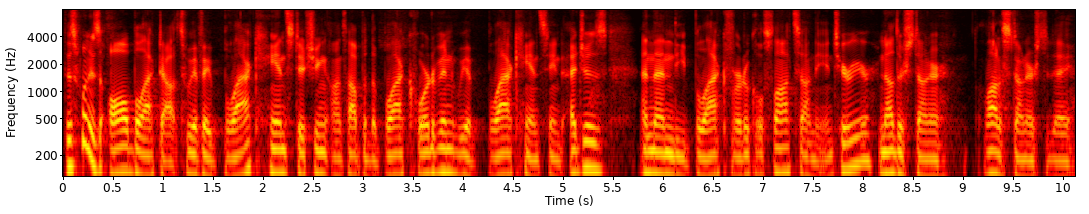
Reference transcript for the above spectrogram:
This one is all blacked out. So we have a black hand stitching on top of the black cordovan. We have black hand stained edges and then the black vertical slots on the interior. Another stunner. A lot of stunners today.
